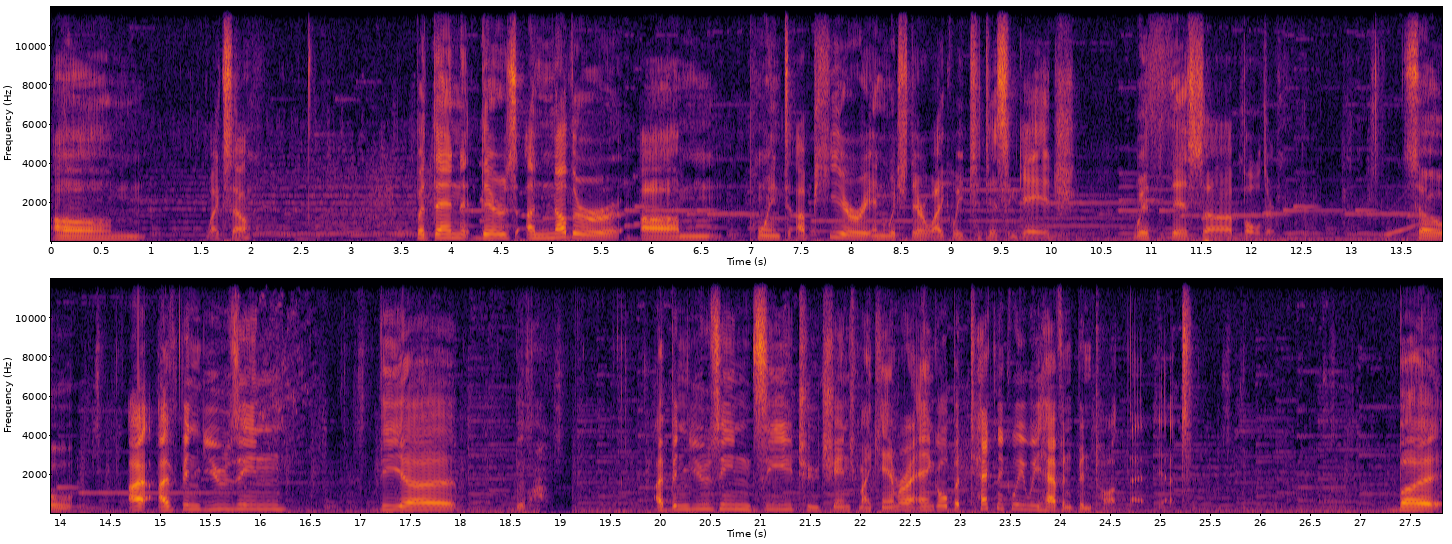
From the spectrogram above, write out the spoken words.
Um, like so. But then there's another um, point up here in which they're likely to disengage with this uh, boulder. So I, I've been using the uh, I've been using Z to change my camera angle, but technically we haven't been taught that yet. But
